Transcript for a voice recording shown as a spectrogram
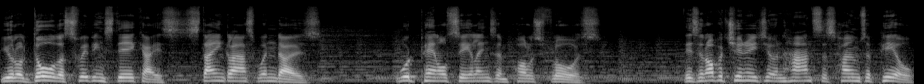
you'll adore the sweeping staircase, stained glass windows, wood panel ceilings and polished floors. There's an opportunity to enhance this home's appeal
